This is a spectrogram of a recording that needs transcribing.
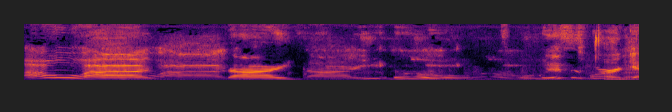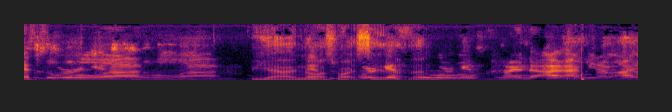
Oh, uh, uh, ye- ooh, ooh, this is where it gets a little, uh, yeah, no, that's why I say that then. kind of. I, I mean, I,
